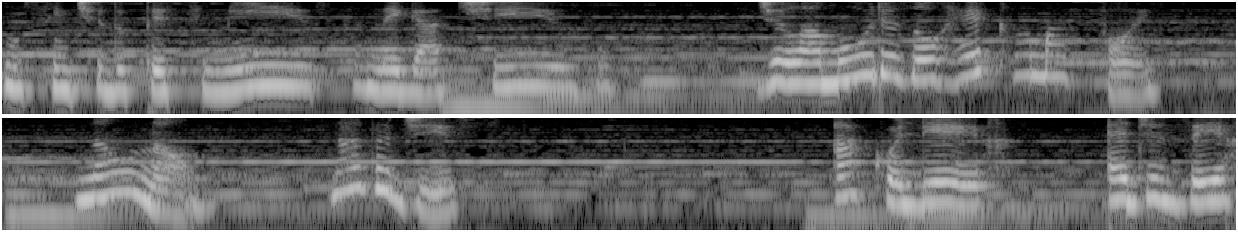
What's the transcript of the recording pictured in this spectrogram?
num sentido pessimista, negativo, de lamúrias ou reclamações. Não, não, nada disso. Acolher é dizer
